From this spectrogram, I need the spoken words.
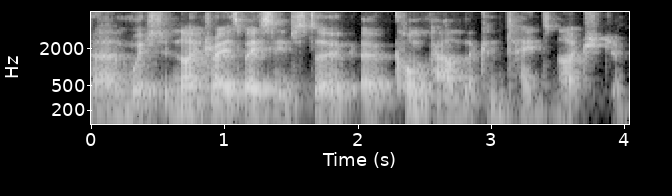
um, which nitrate is basically just a, a, compound that contains nitrogen.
